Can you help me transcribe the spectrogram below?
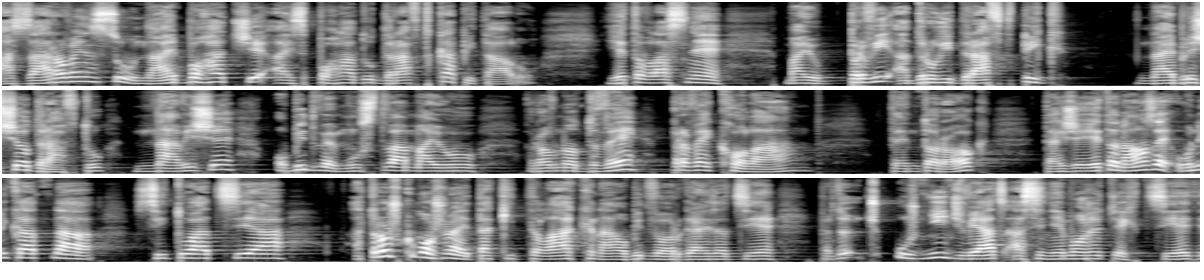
a zároveň sú najbohatšie aj z pohľadu draft kapitálu. Je to vlastne majú prvý a druhý draft pick najbližšieho draftu. Navyše obidve mužstva majú rovno dve prvé kolá tento rok, takže je to naozaj unikátna situácia a trošku možno aj taký tlak na obidve organizácie, pretože už nič viac asi nemôžete chcieť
